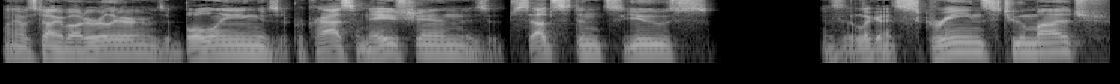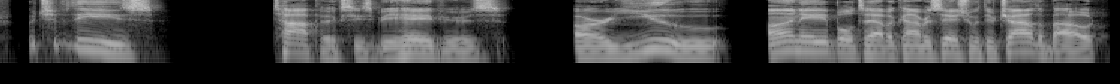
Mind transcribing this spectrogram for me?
like I was talking about earlier? Is it bullying? Is it procrastination? Is it substance use? Is it looking at screens too much? Which of these topics, these behaviors, are you unable to have a conversation with your child about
